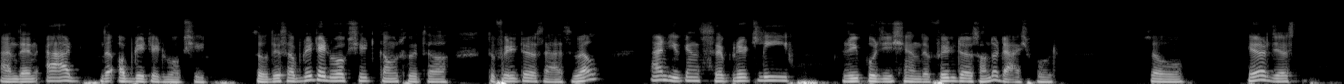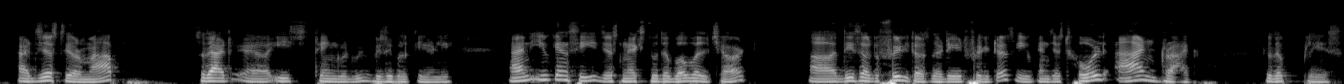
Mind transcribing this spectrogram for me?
and then add the updated worksheet. So this updated worksheet comes with uh, the filters as well. And you can separately reposition the filters on the dashboard. So here just adjust your map so that uh, each thing would be visible clearly. And you can see just next to the bubble chart uh, these are the filters the date filters. You can just hold and drag to the place.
